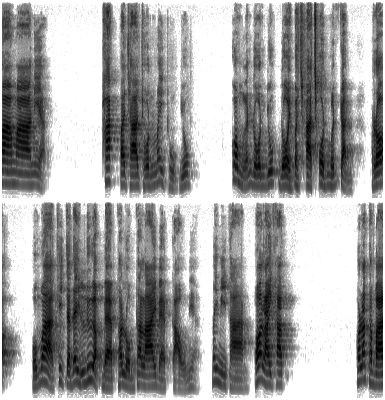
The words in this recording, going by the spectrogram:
มามาเนี่ยพักประชาชนไม่ถูกยุบ ก็เหมือนโดนยุบโดยประชาชนเหมือนกัน เพราะผมว่าที่จะได้เลือกแบบถล่มทลายแบบเก่าเนี่ยไม่มีทาง เพราะอะไรครับ เพราะรัฐบาล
